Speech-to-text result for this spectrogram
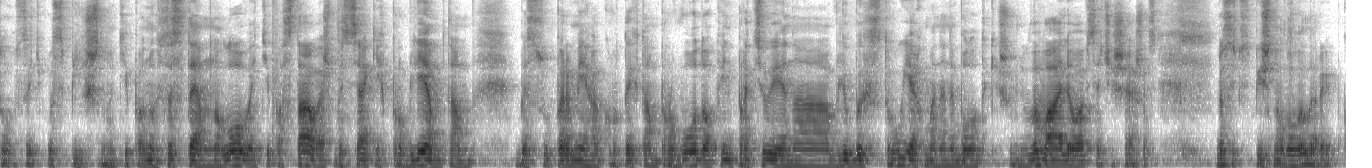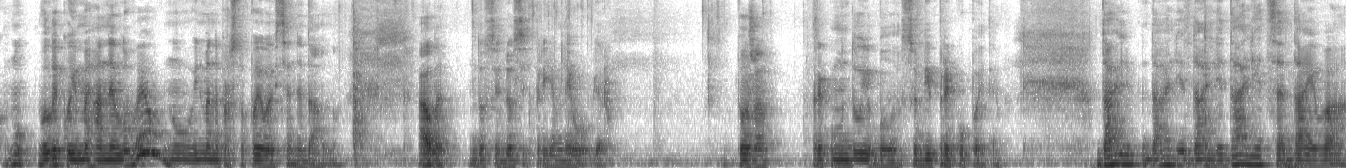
досить успішно. Типа, ну, системно ловить, типа, ставиш без всяких проблем, там, без супер-мега крутих там проводок. Він працює на, в будь-яких струях. У мене не було таке, що він вивалювався чи ще щось. Досить успішно ловили рибку. Ну, великої мега не ловив, ну він мене просто появився недавно. Але досить-досить приємний облір. Теж рекомендую було собі прикупити. Далі, далі, далі, далі це Daiwa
